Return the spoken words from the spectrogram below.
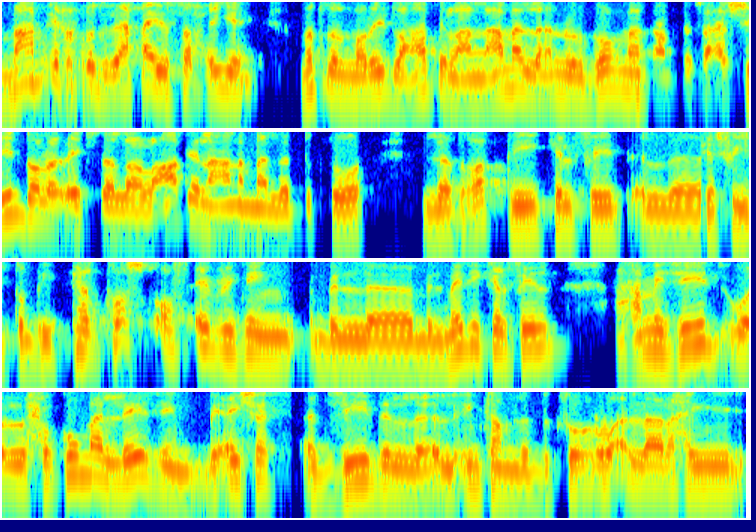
ما عم ياخذ رعاية صحية مثل المريض العاطل عن العمل لأنه ال government عم تدفع 20 دولار extra للعاطل عن العمل للدكتور. لتغطي كلفة الكشفيه الطبيه. ال cost of everything بال medical field عم يزيد والحكومة لازم بأي شكل تزيد ال income للدكتور وإلا رح ي...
